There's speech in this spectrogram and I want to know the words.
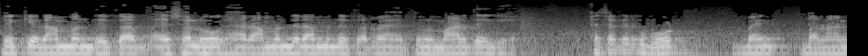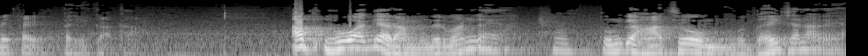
देखिए राम मंदिर का ऐसे लोग हैं राम मंदिर राम मंदिर कर रहे हैं तुम्हें मार देंगे। ऐसा करके वोट बैंक बनाने का एक तरीका था। अब हुआ क्या? राम मंदिर बन गया। तो उनके हाथ से वो मुद्दा ही चला गया।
